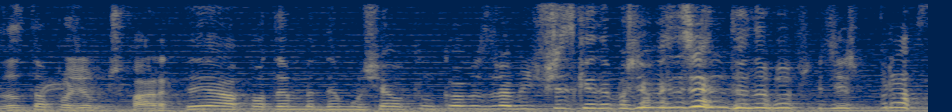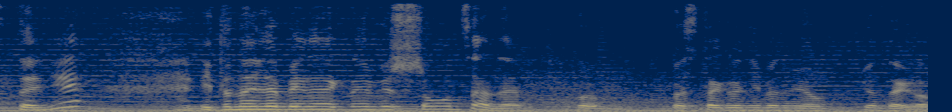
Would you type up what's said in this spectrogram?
Został poziom czwarty, a potem będę musiał tylko zrobić wszystkie te poziomy z rzędu, no bo przecież proste, nie? I to najlepiej na jak najwyższą ocenę, bo bez tego nie będę miał piątego.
